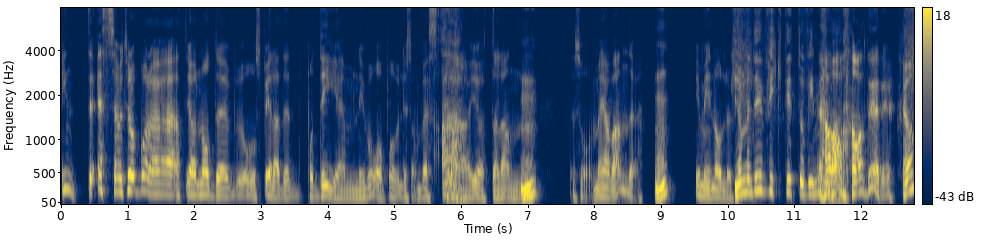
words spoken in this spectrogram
inte SM. Jag tror bara att jag nådde och spelade på DM-nivå på liksom Västra Ah. Götaland. Mm. Så. Men jag vann det Mm. I min ålders... Ja, men det är viktigt att vinna. ja, ja, det är det. ja.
